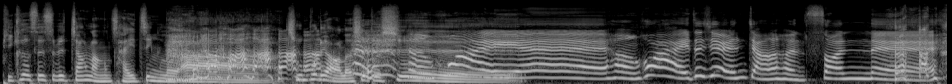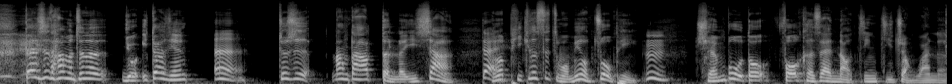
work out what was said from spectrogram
皮克斯是不是蟑螂才进了啊？出不了了是不是？很坏耶，很坏，这些人讲的很酸呢。但是他们真的有一段时间，嗯。就是让大家等了一下，然后皮克斯怎么没有作品？嗯。全部都 focus 在脑筋急转弯了，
